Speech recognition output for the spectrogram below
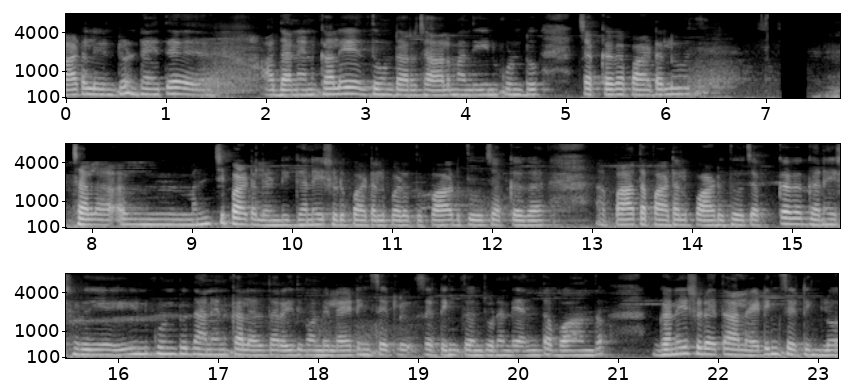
పాటలు వింటుంటే అయితే దాని వెనకాలే వెళ్తూ ఉంటారు. చాలామంది వినుకుంటూ చక్కగా పాటలు చాలా మంచి పాటలండి. గణేషుడు పాటలు పాడుతూ పాడుతూ చక్కగా పాత పాటలు పాడుతూ చక్కగా గణేషుడు వినుకుంటూ దాని వెనకాల వెళ్తారు. ఇదిగోండి లైటింగ్ సెట్లు సెట్టింగ్తో చూడండి ఎంత బాగుందో. గణేషుడు అయితే ఆ లైటింగ్ సెట్టింగ్లో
